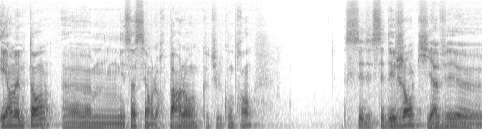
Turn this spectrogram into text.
Et en même temps, euh, et ça c'est en leur parlant que tu le comprends, c'est des gens qui avaient euh,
